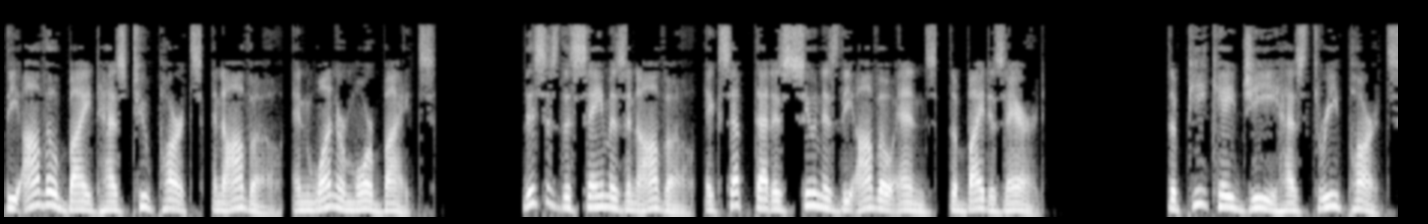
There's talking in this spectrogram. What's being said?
The AVO byte has two parts, an AVO, and one or more bytes. This is the same as an AVO, except that as soon as the AVO ends, the byte is aired. The PKG has three parts,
